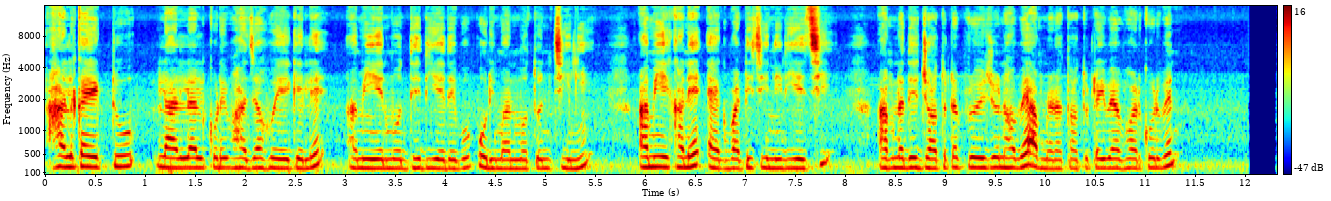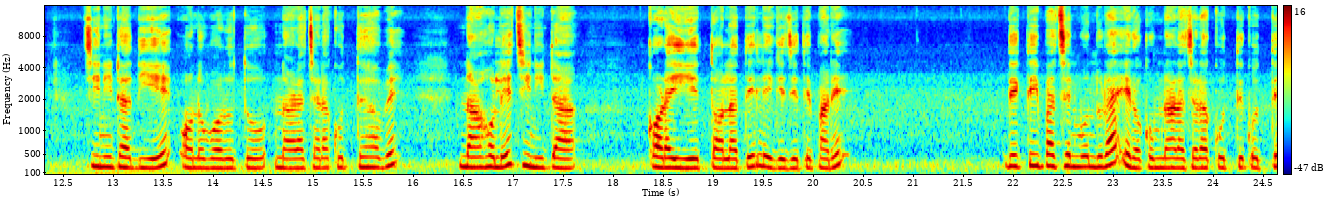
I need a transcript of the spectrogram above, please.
হালকা একটু লাল লাল করে ভাজা হয়ে গেলে আমি এর মধ্যে দিয়ে দেব পরিমাণ মতন চিনি। আমি এখানে এক বাটি চিনি দিয়েছি। আপনাদের যতটা প্রয়োজন হবে আপনারা ততটাই ব্যবহার করবেন। চিনিটা দিয়ে অনবরত নাড়াচাড়া করতে হবে। না হলে চিনিটা কড়াইয়ের তলাতে লেগে যেতে পারে। দেখতেই পাচ্ছেন বন্ধুরা, এরকম নাড়াচাড়া করতে করতে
